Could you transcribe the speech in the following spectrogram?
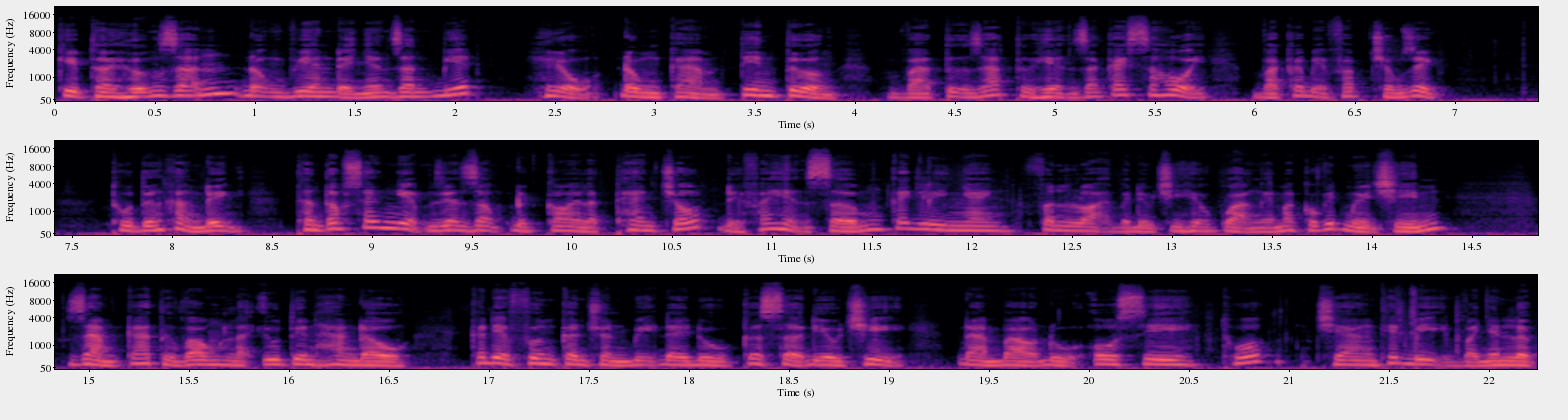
kịp thời hướng dẫn, động viên để nhân dân biết, hiểu, đồng cảm, tin tưởng và tự giác thực hiện giãn cách xã hội và các biện pháp chống dịch. Thủ tướng khẳng định, thần tốc xét nghiệm diện rộng được coi là then chốt để phát hiện sớm, cách ly nhanh, phân loại và điều trị hiệu quả người mắc COVID-19. Giảm ca tử vong là ưu tiên hàng đầu, các địa phương cần chuẩn bị đầy đủ cơ sở điều trị, đảm bảo đủ oxy, thuốc, trang thiết bị và nhân lực.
